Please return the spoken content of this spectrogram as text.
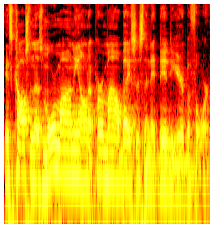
it's costing us more money on a per mile basis than it did the year before.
